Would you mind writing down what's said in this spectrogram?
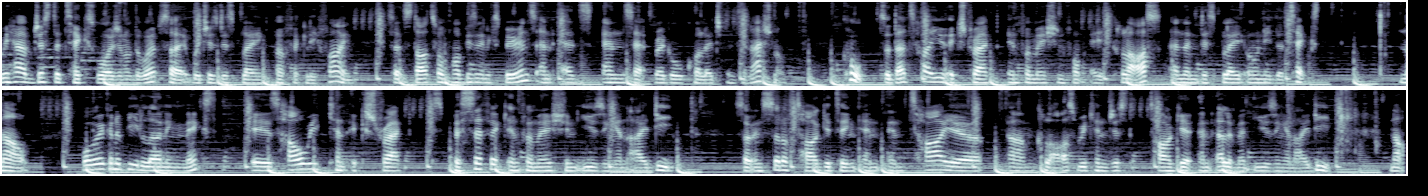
we have just a text version of the website, which is displaying perfectly fine. So it starts from Hobbies and Experience and ends at Regal College International. Cool, so that's how you extract information from a class and then display only the text. Now, what we're going to be learning next is how we can extract specific information using an ID. So instead of targeting an entire um, class, we can just target an element using an ID. Now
